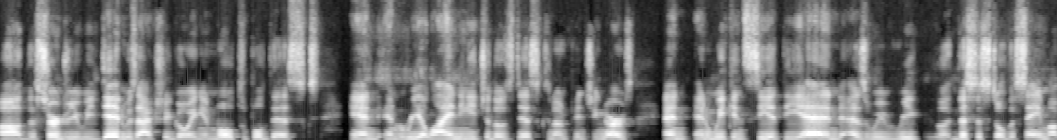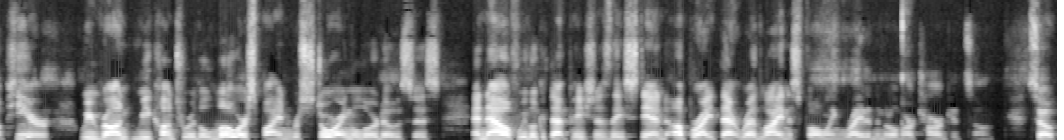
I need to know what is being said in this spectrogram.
uh, the surgery we did was actually going in multiple discs and, and realigning each of those discs and unpinching nerves. And, and we can see at the end as we re, this is still the same up here, we run, recontour the lower spine, restoring the lordosis. And now if we look at that patient as they stand upright, that red line is falling right in the middle of our target zone. So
